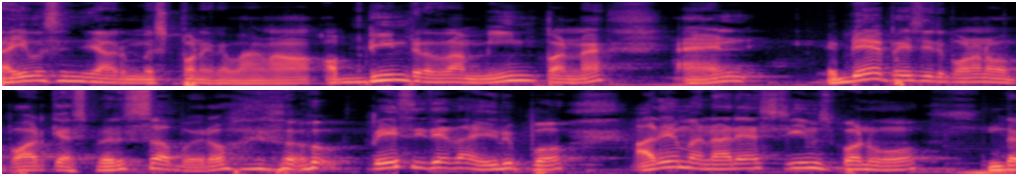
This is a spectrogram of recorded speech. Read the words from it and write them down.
தயவு செஞ்சு யாரும் மிஸ் பண்ணிட வேணாம் அப்படின்றதான் மீன் பண்ணேன். அண்ட் எப்படியே பேசிட்டு போனால் நம்ம பாட்காஸ்ட் பெருசாக போயிடும் ஸோ பேசிகிட்டே தான் இருப்போம். அதே மாதிரி நிறையா ஸ்ட்ரீம்ஸ் பண்ணுவோம். இந்த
